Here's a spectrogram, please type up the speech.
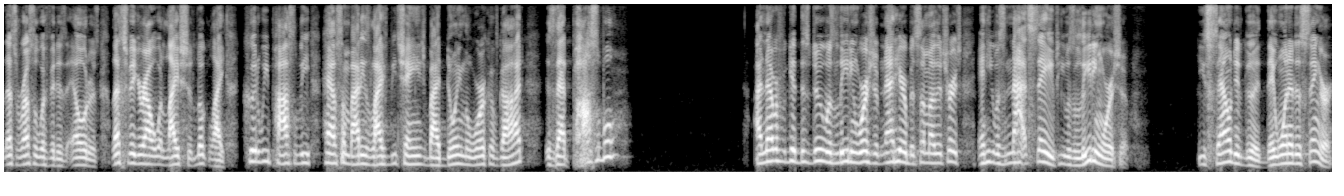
Let's wrestle with it as elders. Let's figure out what life should look like. Could we possibly have somebody's life be changed by doing the work of God? Is that possible? I never forget this dude was leading worship, not here, but some other church, and he was not saved. He was leading worship. He sounded good. They wanted a singer.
